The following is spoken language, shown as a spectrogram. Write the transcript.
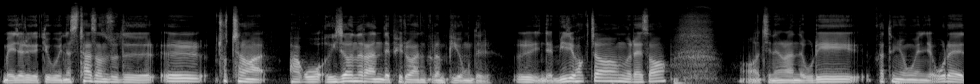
메이저리그에 뛰고 있는 스타 선수들을 초청하고 의전을 하는데 필요한 그런 비용들을 이제 미리 확정을 해서 어, 진행을 하는데 우리 같은 경우에는 이제 올해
